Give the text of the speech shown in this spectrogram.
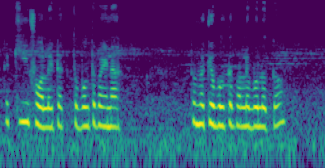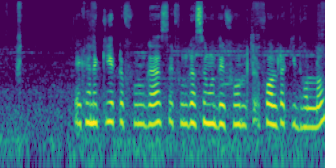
এটা কি ফল? এটা তো বলতে পারি না। তোমরা কেউ বলতে পারলে বলো তো। এখানে কি একটা ফুল গাছ? এই ফুল গাছের মধ্যে ফলটা ফলটা কি ধরলো?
